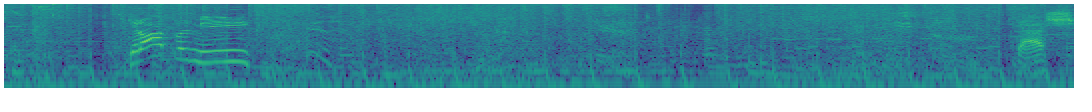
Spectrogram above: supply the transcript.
fucking. Get off of me! Dash.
